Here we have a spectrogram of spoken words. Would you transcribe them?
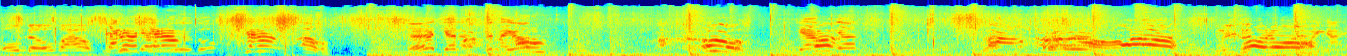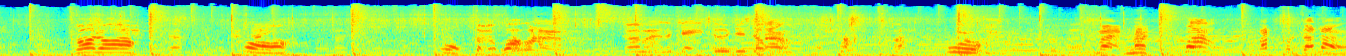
ôm đầu vào Chạy đâu, chạy đâu. Chạy đâu. Ồ. Đấy, chân, chân này không? Ồ. Chân, chân. Rồi rồi. Rồi rồi. Ồ. Ồ, cởi quá con này. Cơ mà nó chạy từ trên rồi. Ui, mẹ mệt quá. Bắt con rắn này.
